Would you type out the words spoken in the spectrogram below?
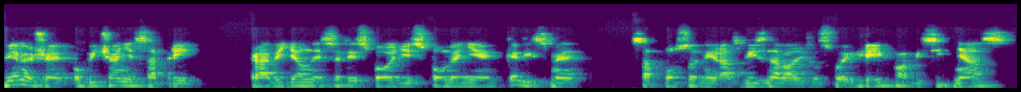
Vieme, že obyčajne sa pri pravidelnej svetej spovedi spomenie, kedy sme sa posledný raz vyznávali zo svojich hriechov, aby si kňaz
